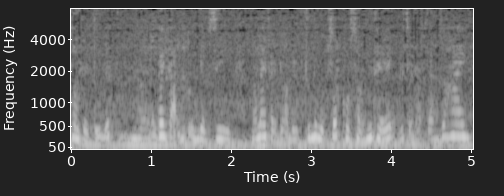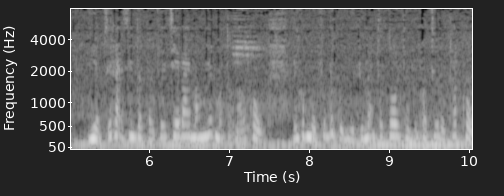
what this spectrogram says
thời phải tự biết ờ, gây tạo những tội nghiệp gì mà nay phải đọa vào chúng địa ngục rất khổ sở như thế. Đứa trẻ đáp rằng do hai nghiệp giết hại sinh vật và phơi chê bai mắng nhất mà thọ báo khổ. Nếu không được phước đức của người cứu mạng cho tôi thì vẫn còn chưa được thoát khổ.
